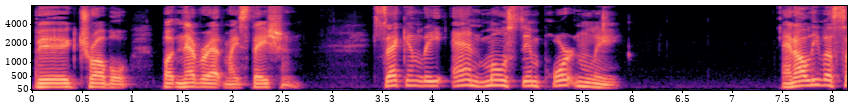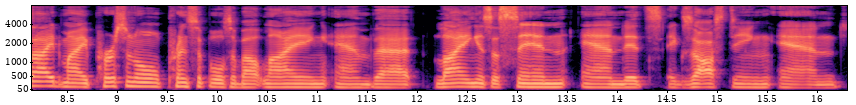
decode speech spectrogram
Big trouble, but never at my station. Secondly, and most importantly, and I'll leave aside my personal principles about lying and that lying is a sin and it's exhausting and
